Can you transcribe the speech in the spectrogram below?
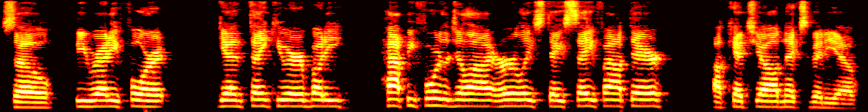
So be ready for it. Again, thank you, everybody. Happy 4th of July early. Stay safe out there. I'll catch y'all next video.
